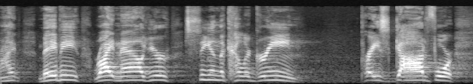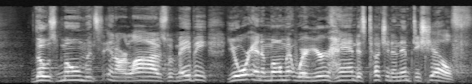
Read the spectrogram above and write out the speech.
Right? Maybe right now you're seeing the color green. Praise God for those moments in our lives, but maybe you're in a moment where your hand is touching an empty shelf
